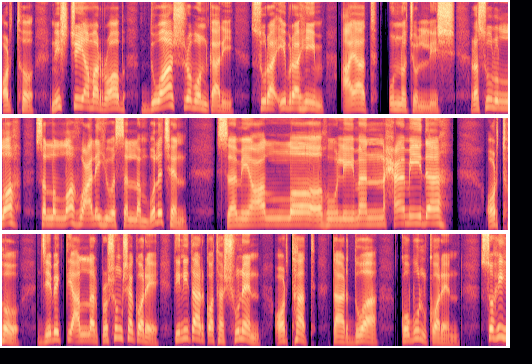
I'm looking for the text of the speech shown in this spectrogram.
অর্থ, নিশ্চয়ই আমার রব দুয়া শ্রবণকারী। সুরা ইব্রাহিম, আয়াত উনচল্লিশ। রসুল্লাহ সাল্লাল্লাহু আলহি ওয়াসাল্লাম বলেছেন সামি লিমান অর্থ, যে ব্যক্তি আল্লাহর প্রশংসা করে, তিনি তার কথা শুনেন, অর্থাৎ তার দোয়া কবুল করেন। সহিহ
